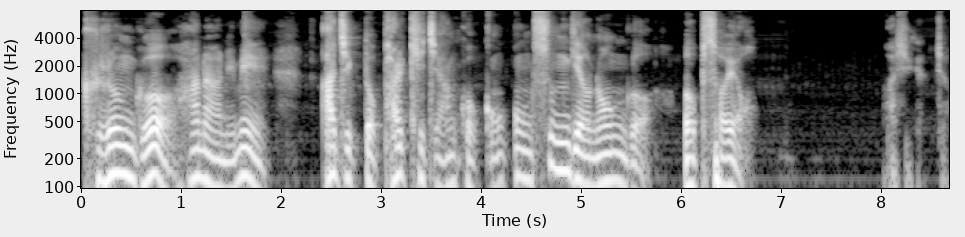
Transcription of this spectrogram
그런 거 하나님이 아직도 밝히지 않고 꽁꽁 숨겨 놓은 거 없어요. 아시겠죠?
